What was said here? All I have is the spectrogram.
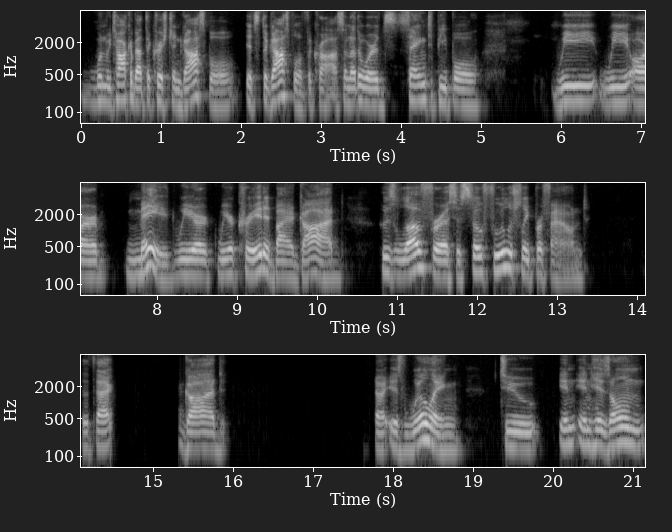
when we talk about the Christian gospel, it's the gospel of the cross. In other words, saying to people, we we are made, we are we are created by a God whose love for us is so foolishly profound that that God uh, is willing to in in his own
